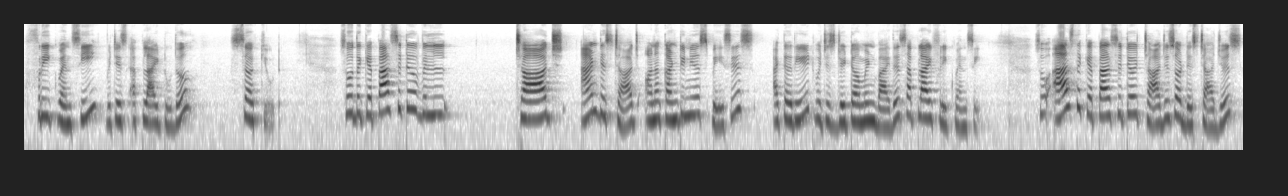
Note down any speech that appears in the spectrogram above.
frequency which is applied to the circuit. So the capacitor will charge and discharge on a continuous basis at a rate which is determined by the supply frequency. So as the capacitor charges or discharges,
